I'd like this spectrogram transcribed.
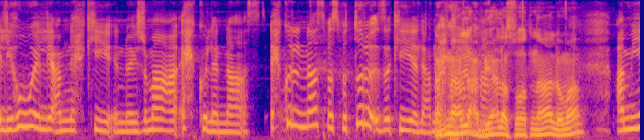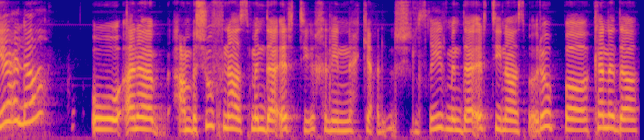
اللي هو اللي عم نحكيه إنه يا جماعة احكوا للناس. احكوا للناس بس بالطرق الذكية اللي عم إحنا نحكي هلأ عم. بيعلى صوتنا لوما عم يعلى وأنا عم بشوف ناس من دائرتي خلينا نحكي على الشيء الصغير من دائرتي ناس بأوروبا كندا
